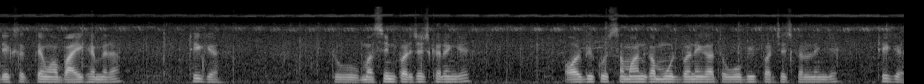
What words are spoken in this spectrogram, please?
देख सकते हैं वहाँ बाइक है मेरा। ठीक है। तो मशीन परचेज करेंगे। और भी कुछ सामान का मूड बनेगा तो वो भी परचेज कर लेंगे। ठीक है।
